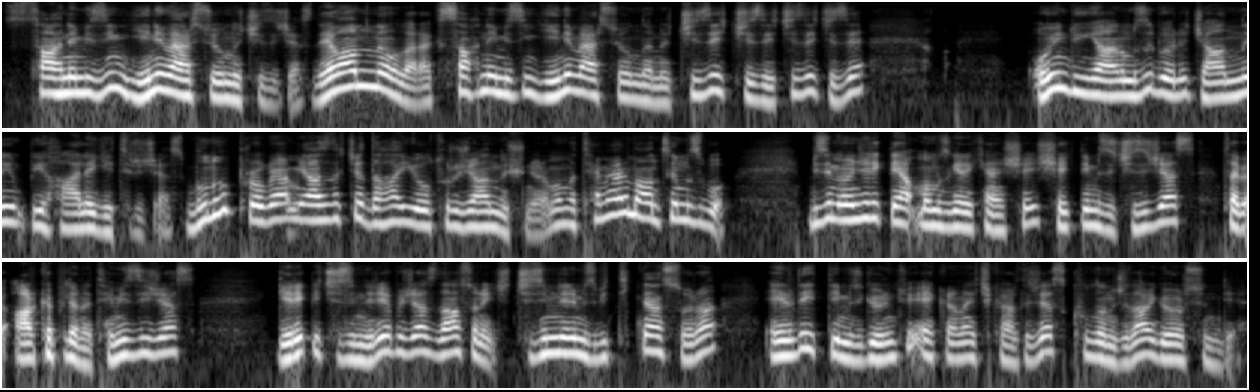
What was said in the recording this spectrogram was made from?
sahnemizin yeni versiyonunu çizeceğiz. Devamlı olarak sahnemizin yeni versiyonlarını çize çize çize çize oyun dünyamızı böyle canlı bir hale getireceğiz. Bunu program yazdıkça daha iyi oturacağını düşünüyorum ama temel mantığımız bu. Bizim öncelikle yapmamız gereken şey şeklimizi çizeceğiz. Tabi arka planı temizleyeceğiz. Gerekli çizimleri yapacağız. Daha sonra çizimlerimiz bittikten sonra elde ettiğimiz görüntüyü ekrana çıkartacağız kullanıcılar görsün diye.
